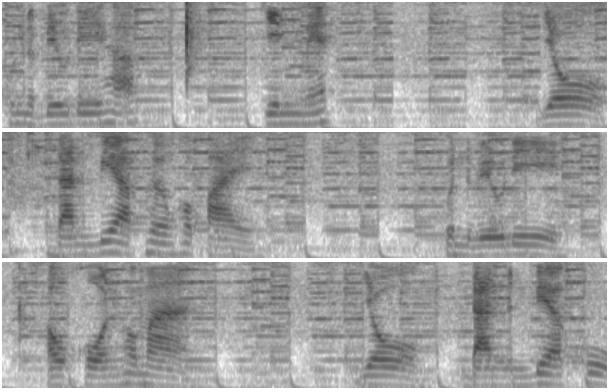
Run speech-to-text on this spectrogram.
คุณ WD ครับ กินเม็ด โย ดันเบี้ยเพิ่มเข้าไป คุณ WD เอาโคนเข้ามา โย ดันเป็นเบี้ยคู่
